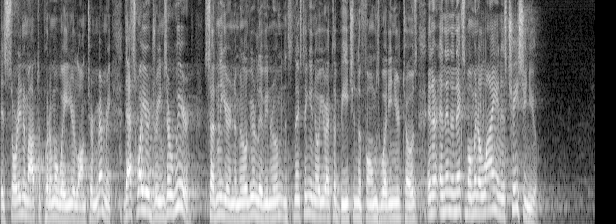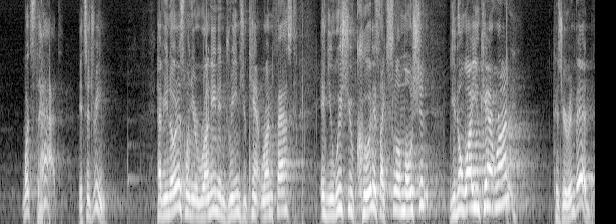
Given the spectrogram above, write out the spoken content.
Is sorting them out to put them away in your long term memory. That's why your dreams are weird. Suddenly you're in the middle of your living room, and the next thing you know, you're at the beach and the foam's wetting your toes, and, and then the next moment, a lion is chasing you. What's that? It's a dream. Have you noticed when you're running in dreams, you can't run fast? And you wish you could, it's like slow motion. You know why you can't run? Because you're in bed.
